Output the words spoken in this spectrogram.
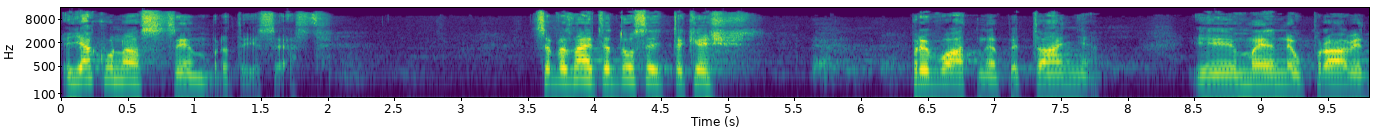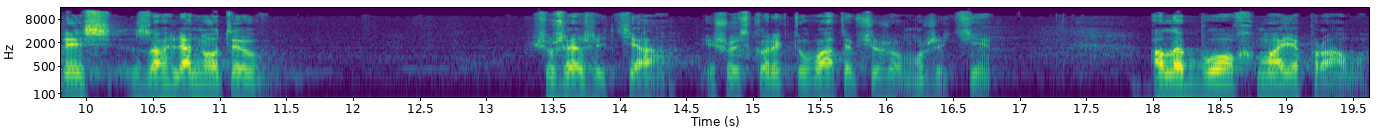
Як у нас з цим, брати і сестри? Це, ви знаєте, досить таке приватне питання, і ми не вправі десь заглянути в чуже життя і щось коректувати в чужому житті. Але Бог має право.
